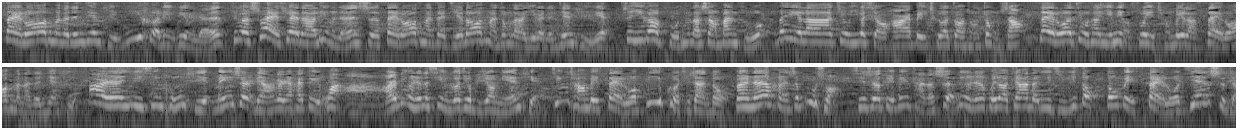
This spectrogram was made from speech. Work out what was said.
赛罗奥特曼的人间体伊赫利令人，这个帅帅的令人是赛罗奥特曼在捷德奥特曼中的一个人间体，是一个普通的上班族。为了救一个小孩被车撞成重伤，赛罗救他一命，所以成为了赛罗奥特曼的人间体。二人一心同体，没事两个人还对话啊。而令人的性格就比较腼腆，经常被赛罗逼迫去战斗，本人很是不爽。其实最悲惨的是，令人回到家的一举一动都被赛罗监视着。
